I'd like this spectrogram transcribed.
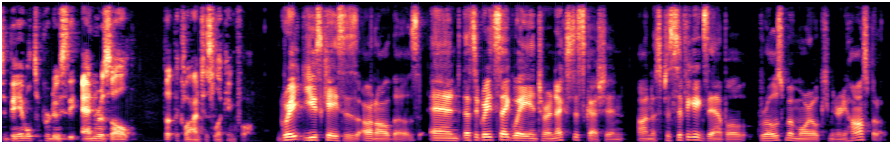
to be able to produce the end result that the client is looking for. Great use cases on all those. And that's a great segue into our next discussion on a specific example Groves memorial community hospital.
